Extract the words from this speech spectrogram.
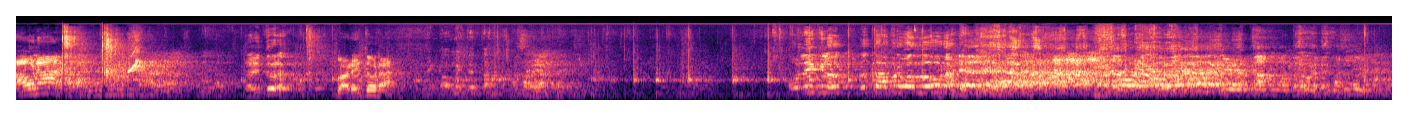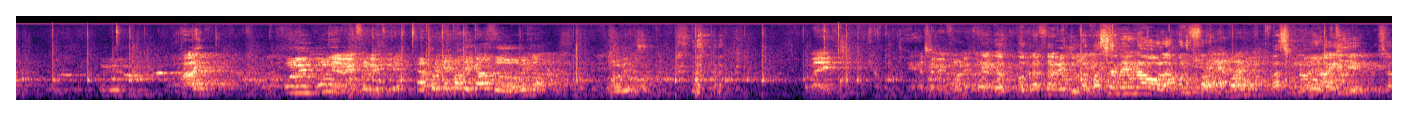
Ahora, Floritura. floritura. Venga, vamos a intentar. Ole, que lo, lo estaba probando ahora. ¡Ay! Mira mi floritura. Es porque está de caldo, venga. ¿Qué me dices? Esa es mi floritura. Otra floritura. Pásame una bola, porfa. Pásame una bola, Guille. O sea,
